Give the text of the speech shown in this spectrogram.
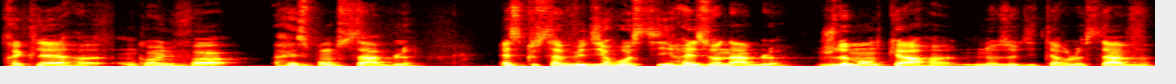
Très clair. Encore une fois, responsable. Est-ce que ça veut dire aussi raisonnable? Je demande car, nos auditeurs le savent,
